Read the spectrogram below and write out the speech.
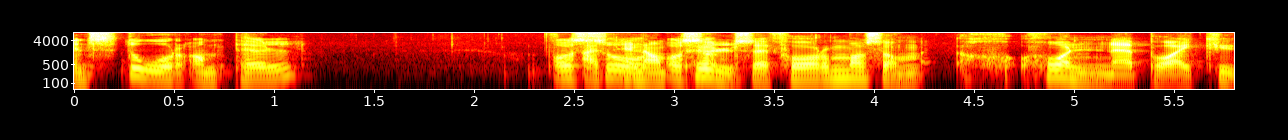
en stor ampull. Og så, en ampull som er forma som hånda på ei ku.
